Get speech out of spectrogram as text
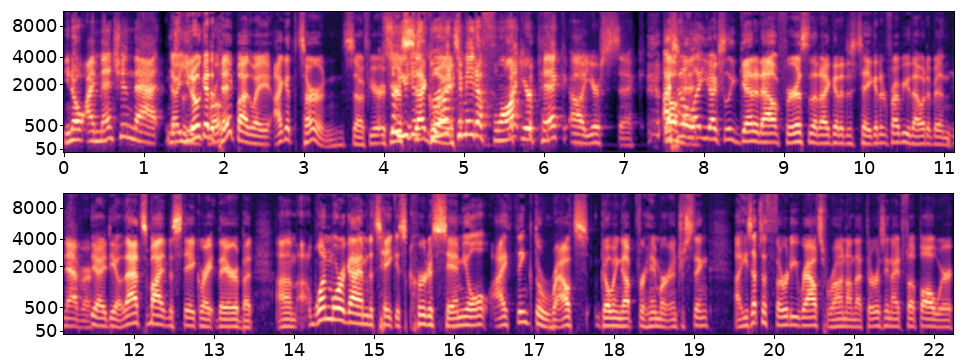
You know, I mentioned that. No, you don't get a pick, by the way. I get the turn. So if you're if so you're you just segue... threw it to me to flaunt your pick. Oh, you're sick. Go I should have let you actually get it out first, so that I could have just taken it from you. That would have been never the ideal. That's my mistake right there. But um, one more guy I'm going to take is Curtis Samuel. I think the routes going up for him are interesting. Uh, he's up to 30 routes run on that Thursday night football where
